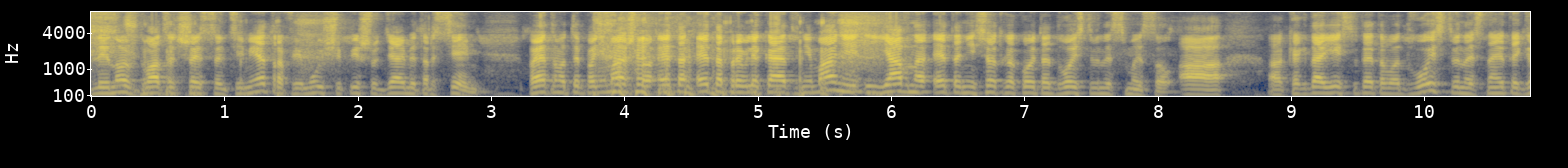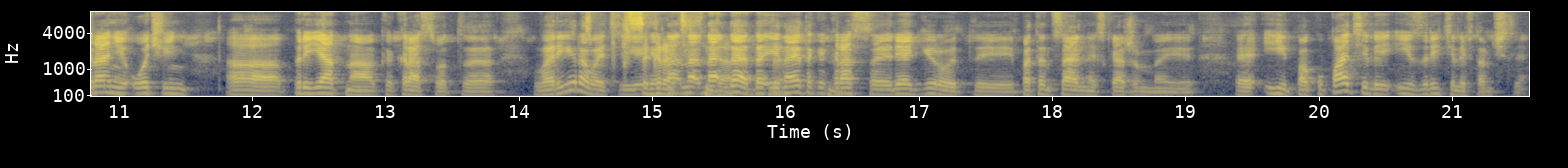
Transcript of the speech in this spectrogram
длиной в 26 сантиметров, ему еще пишут диаметр 7. Поэтому ты понимаешь, что это, это привлекает внимание, и явно это несет какой-то двойственный смысл. А когда есть вот эта вот двойственность, на этой грани очень э, приятно как раз вот э, варьировать. Сыграть, и, на, на, да, да, да, и на это как да. раз реагируют и потенциальные, скажем, и, э, и покупатели, и зрители в том числе.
